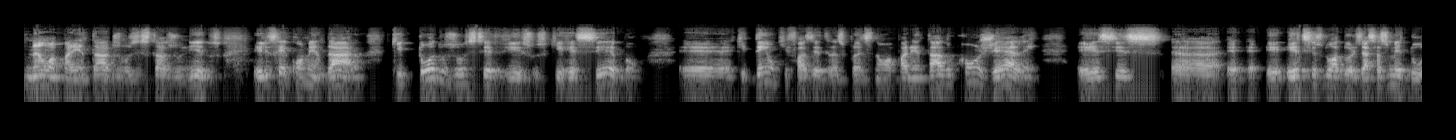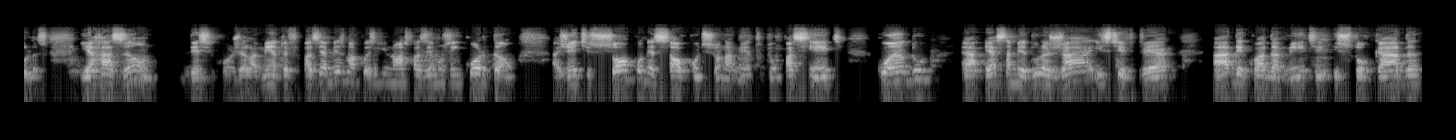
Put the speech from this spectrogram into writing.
não aparentados nos Estados Unidos, eles recomendaram que todos os serviços que recebam, é, que tenham que fazer transplantes não aparentados, congelem esses, uh, esses doadores, essas medulas. E a razão desse congelamento é fazer a mesma coisa que nós fazemos em cordão. A gente só começar o condicionamento de um paciente quando essa medula já estiver adequadamente estocada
